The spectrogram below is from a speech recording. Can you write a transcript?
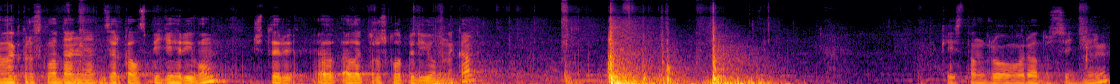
Електроскладання дзеркал з підігрівом, 4 електросклопідйомника. Такий стан другого ряду сидінь.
